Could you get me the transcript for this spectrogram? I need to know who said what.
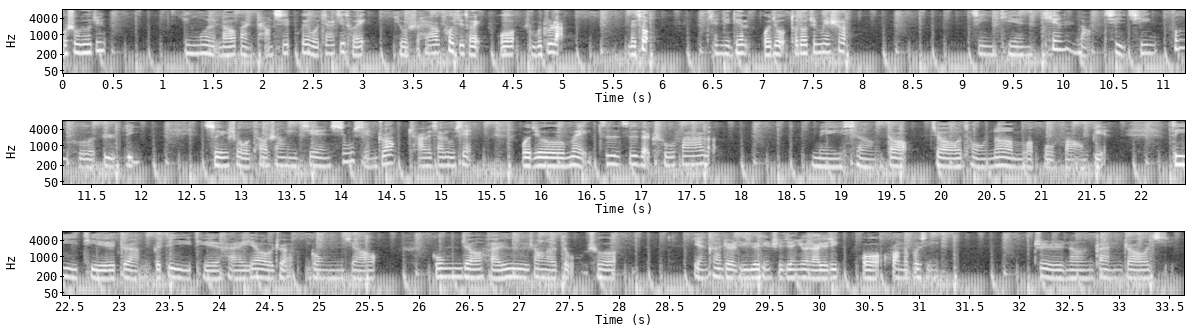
Speaker 1: 我是吴优军，因为老板长期不给我加鸡腿，有时还要扣鸡腿，我忍不住了。没错，前几天我就偷偷去面试了。今天天朗气清，风和日丽，随手套上一件休闲装，查了下路线，我就美滋滋的出发了。没想到交通那么不方便，地铁转个地铁还要转公交，公交还遇上了堵车。眼看着离约定时间越来越近，我慌得不行，只能干着急，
